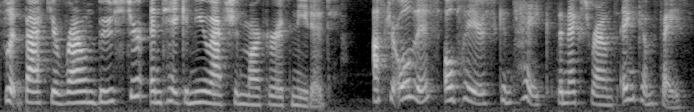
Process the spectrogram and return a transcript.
Flip back your round booster and take a new action marker if needed. After all this, all players can take the next round's income phase.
